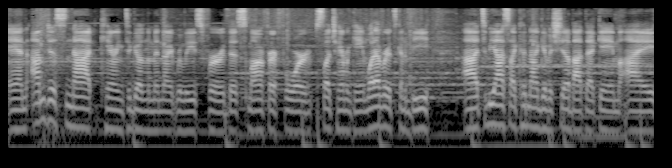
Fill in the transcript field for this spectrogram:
and I'm just not caring to go to the midnight release for this Modern Warfare 4 Sledgehammer game, whatever it's going to be. Uh, to be honest, I could not give a shit about that game. I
